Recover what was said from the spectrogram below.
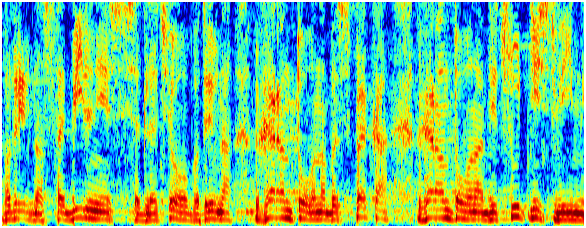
потрібна стабільність. Для цього потрібна гарантована безпека, гарантована відсутність війни.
